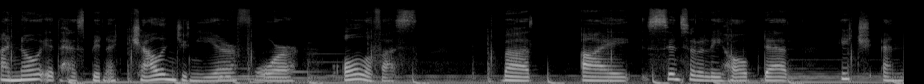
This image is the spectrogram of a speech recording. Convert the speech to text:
I know it has been a challenging year for all of us, but I sincerely hope that each and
